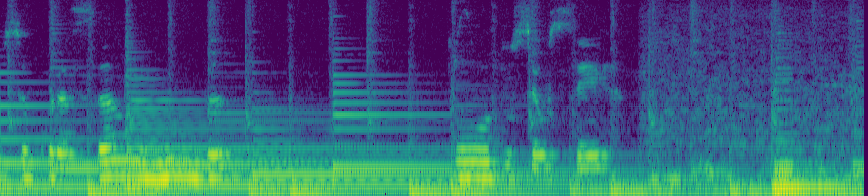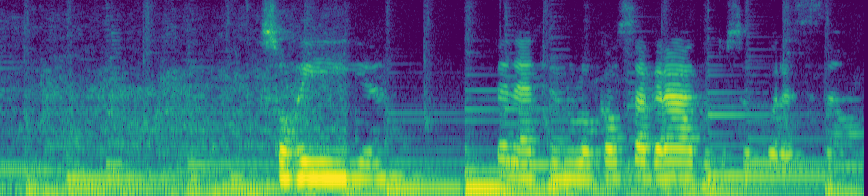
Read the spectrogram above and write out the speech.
do seu coração inunda todo o seu ser. Sorria, penetre no local sagrado do seu coração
